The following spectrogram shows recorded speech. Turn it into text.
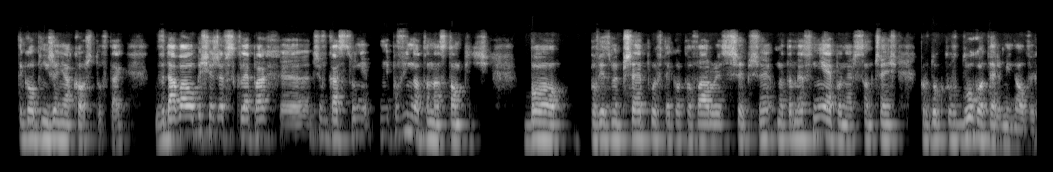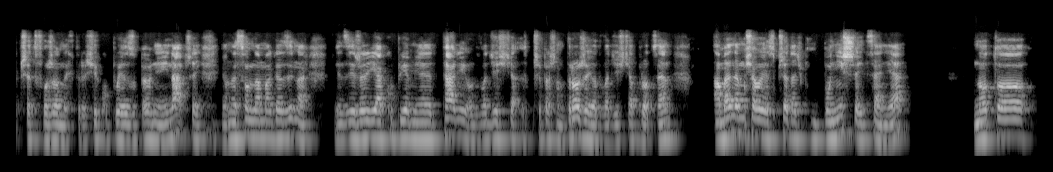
tego obniżenia kosztów, tak? Wydawałoby się, że w sklepach e, czy w gastro nie, nie powinno to nastąpić, bo powiedzmy przepływ tego towaru jest szybszy, natomiast nie, ponieważ są część produktów długoterminowych, przetworzonych, które się kupuje zupełnie inaczej i one są na magazynach, więc jeżeli ja kupiłem je taniej o 20, przepraszam, drożej o 20%, a będę musiał je sprzedać po niższej cenie, no to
